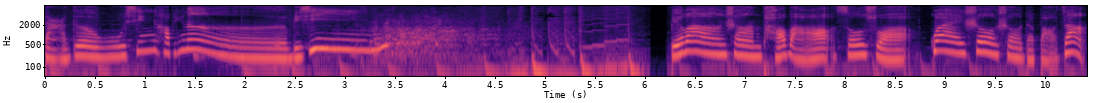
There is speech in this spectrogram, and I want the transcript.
打个五星好评呢，比心！别忘上淘宝搜索“怪兽兽的宝藏”。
